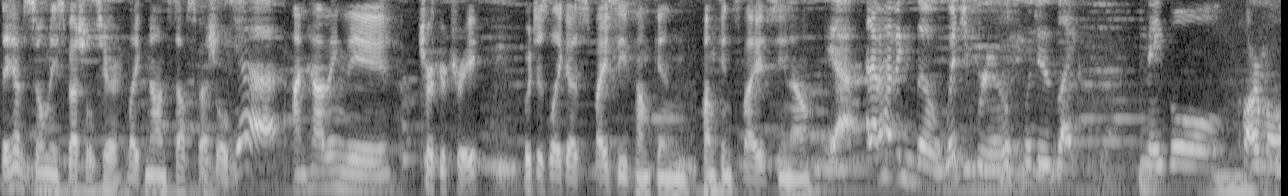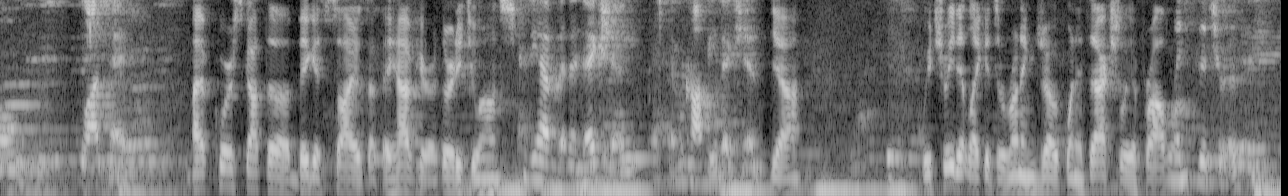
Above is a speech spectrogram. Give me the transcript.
they have so many specials here, like nonstop specials. Yeah. I'm having the trick or treat, which is like a spicy pumpkin pumpkin spice, you know. Yeah. And I'm having the witch brew, which is like maple caramel latte. I of course got the biggest size that they have here, a 32 ounce. Because you have an addiction, have a coffee addiction. Yeah. We treat it like it's a running joke when it's actually a problem. It's the truth.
